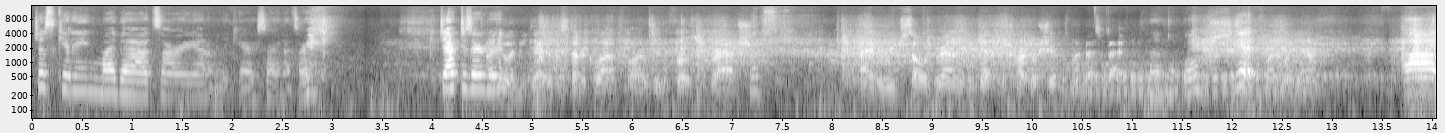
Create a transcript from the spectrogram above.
Just kidding. My bad. Sorry. I don't really care. Sorry, not sorry. Jack deserved it. I it. knew I'd be dead if the stutter collapsed while I was in a frozen crash. Whoops. I had to reach solid ground and the deck of the cargo ship was my best bet. Uh, oh, shit. find a way down. Uh,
